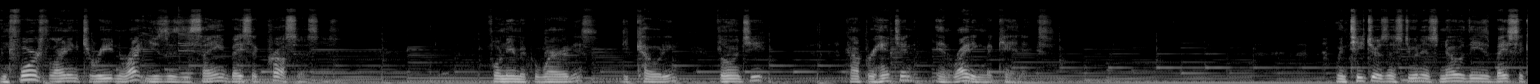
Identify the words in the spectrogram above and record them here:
And fourth, learning to read and write uses the same basic processes phonemic awareness, decoding, fluency, comprehension, and writing mechanics. When teachers and students know these basic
